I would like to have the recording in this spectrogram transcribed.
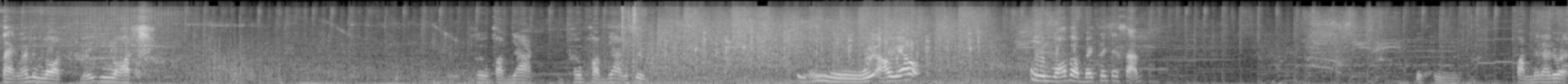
แตกแล้วหนึ่งหลอดเหลืออีกหนึ่งหลอด พิ่มความยาก เพิ่มความยากรู้สึก โอ้โห เอาแล้วอูนวอลแบบไมเคิลแจ็คสันโอ้โห ฟันไม่ได้ด้วย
